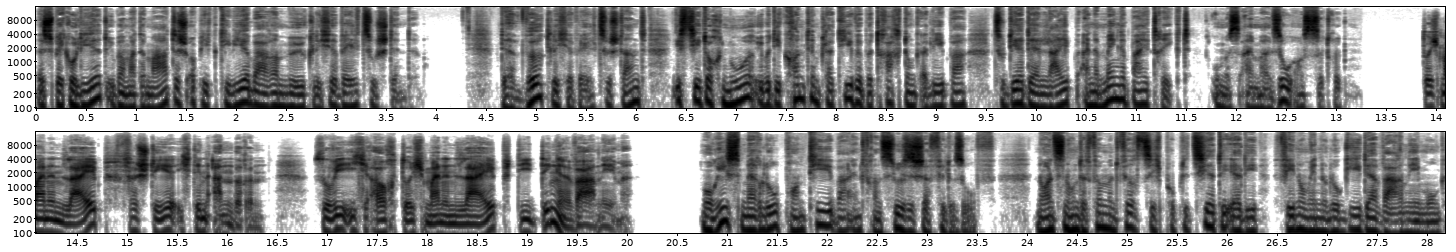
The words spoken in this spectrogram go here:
Es spekuliert über mathematisch objektivierbare mögliche Weltzustände. Der wirkliche Weltzustand ist jedoch nur über die kontemplative Betrachtung erlebbar, zu der der Leib eine Menge beiträgt, um es einmal so auszudrücken. Durch meinen Leib verstehe ich den anderen, so wie ich auch durch meinen Leib die Dinge wahrnehme. Maurice Merleau-Ponty war ein französischer Philosoph. 1945 publizierte er die Phänomenologie der Wahrnehmung,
